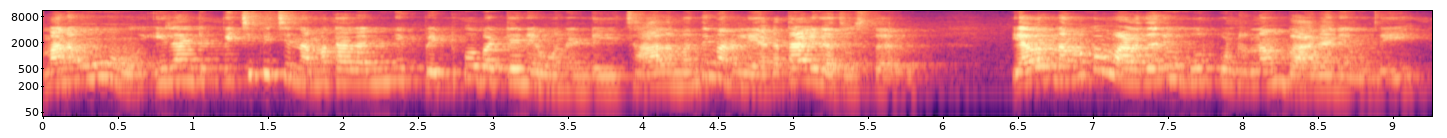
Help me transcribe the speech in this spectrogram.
మనము ఇలాంటి పిచ్చి పిచ్చి నమ్మకాలన్నీ పెట్టుకోబట్టేనేమోనండి. చాలామంది మనల్ని ఎగతాళిగా చూస్తారు. ఎవరి నమ్మకం వాళ్ళదని ఊరుకుంటున్నాం బాగానే ఉంది.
